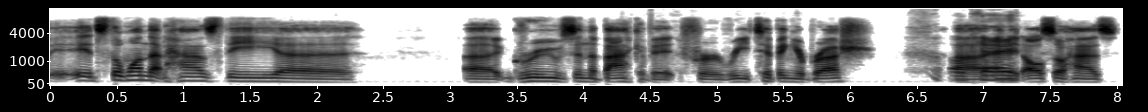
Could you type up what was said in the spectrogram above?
it's the one that has the uh, uh, grooves in the back of it for retipping your brush. Okay. Uh, and it also has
